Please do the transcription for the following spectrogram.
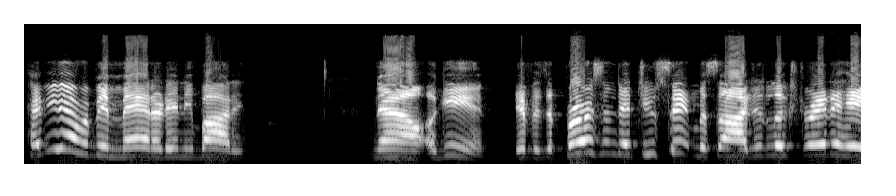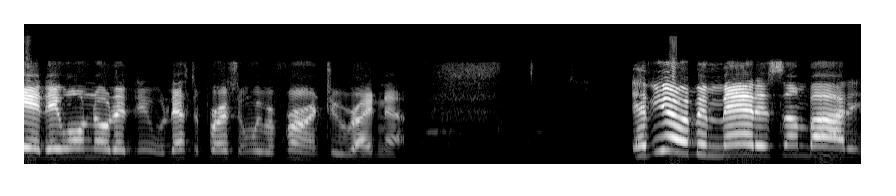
Have you ever been mad at anybody? Now, again, if it's a person that you sit beside, just look straight ahead, they won't know that you, that's the person we're referring to right now. Have you ever been mad at somebody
